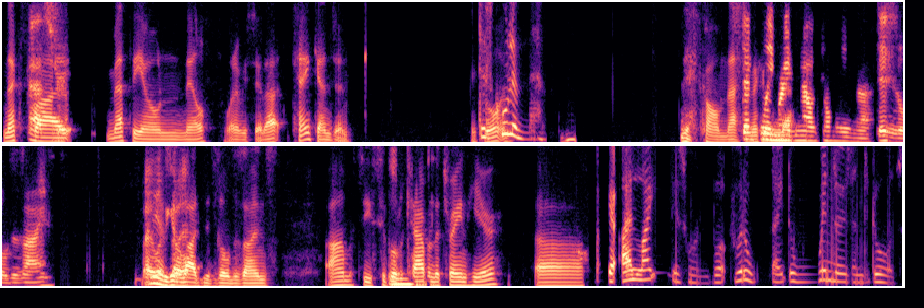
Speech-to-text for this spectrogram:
Next That's by true. Methion Nilf, whatever you say that. Tank engine. Pretty Just cool. call him Meth. Yes, call him Meth. definitely right now it's only uh, digital design. by the Yeah, we looks got a lot of digital designs. Um, let's see, see the little Mhm. cab on the train here. Uh, Yeah, I like this one, but for the like the windows and the doors,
